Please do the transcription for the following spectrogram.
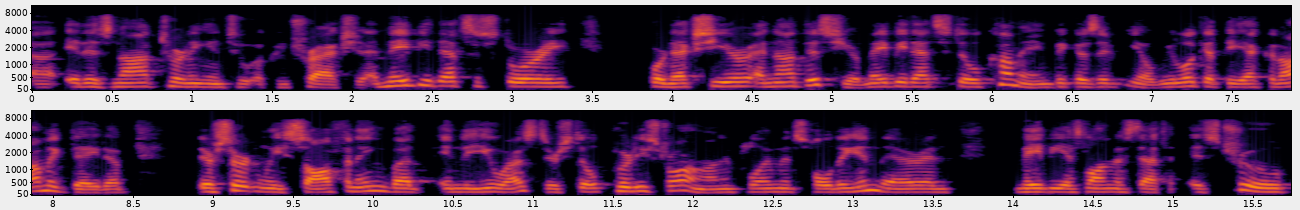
uh, it is not turning into a contraction. And maybe that's a story for next year and not this year. Maybe that's still coming because if, you know, we look at the economic data, they're certainly softening, but in the U.S., they're still pretty strong. Unemployment's holding in there. And maybe as long as that is true,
